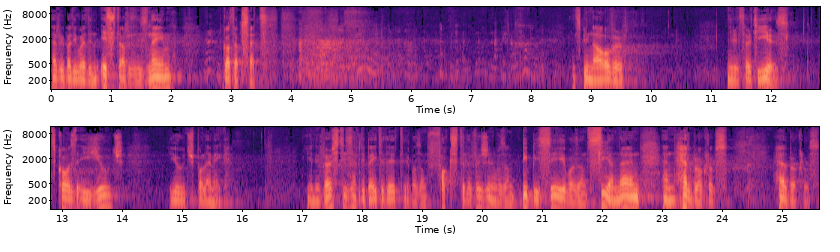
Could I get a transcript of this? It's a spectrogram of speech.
everybody with an ist after his name got upset. it's been now over nearly 30 years. It's caused a huge, huge polemic. Universities have debated it. It was on Fox television, it was on BBC, it was on CNN, and hell broke loose. Hell broke loose.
